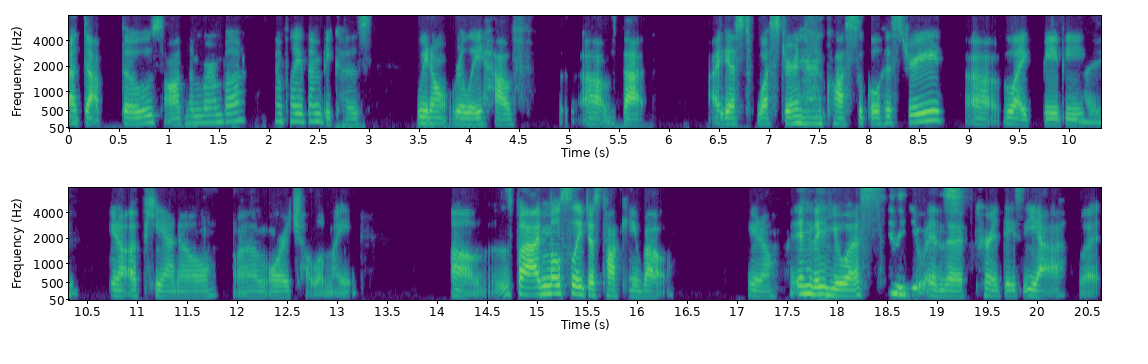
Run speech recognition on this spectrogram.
adapt those on the marimba and play them because we don't really have uh, that, I guess, Western classical history uh, like maybe right. you know a piano um, or a cello might. Um, but I'm mostly just talking about, you know, in the U.S. In the U.S. in the current days, yeah. But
